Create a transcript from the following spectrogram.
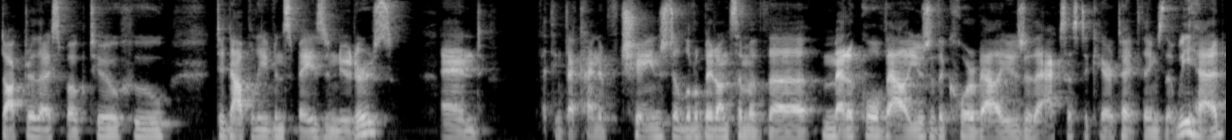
doctor that I spoke to who did not believe in spays and neuters. And I think that kind of changed a little bit on some of the medical values or the core values or the access to care type things that we had.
